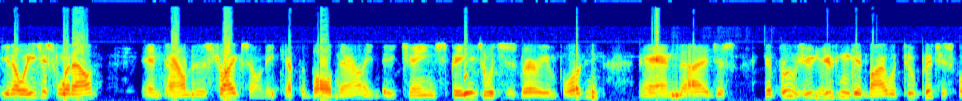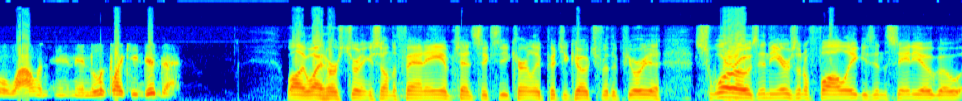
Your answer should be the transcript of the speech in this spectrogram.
you know he just went out and pounded the strike zone. He kept the ball down. He, he changed speeds, which is very important, and uh, it just it proves you you can get by with two pitches for a while, and, and, and it looked like he did that. Wally Whitehurst joining us on the fan AM 1060, currently pitching coach for the Peoria Saguaros in the Arizona Fall League. He's in the San Diego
